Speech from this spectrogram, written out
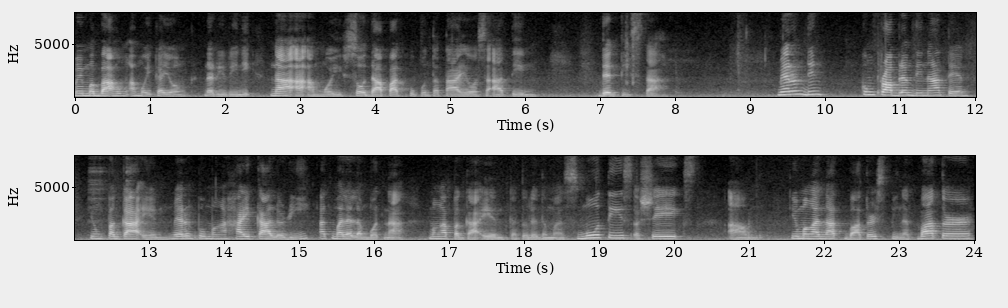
may mabahong amoy kayong naririnig, naaamoy. So, dapat pupunta tayo sa ating dentista. Meron din, kung problem din natin, yung pagkain, meron pong mga high calorie at malalambot na mga pagkain katulad ng mga smoothies o shakes, um, yung mga nut butters, peanut butter,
